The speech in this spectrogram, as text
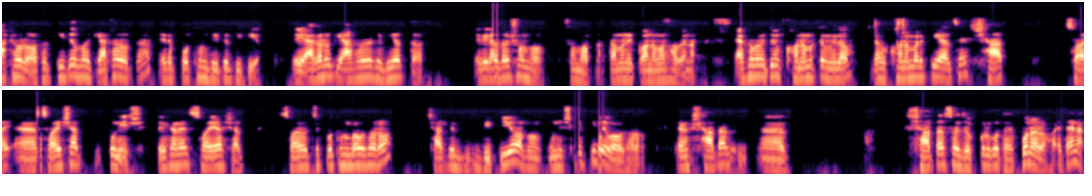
আঠারো, অর্থাৎ তৃতীয় ভাগ কি আঠারো না? এটা প্রথম, দ্বিতীয়, তৃতীয়। এই এগারো কি আঠারো থেকে বৃহত্তর? এটা কত সম্ভব? সম্ভব না, তার মানে ক নাম্বার হবে না। একইভাবে তুমি খ নাম্বারটা মিলাও। দেখো, খ নাম্বার কি আছে? সাত, ছয় ছয়, সাত, উনিশ। তো এখানে ছয় আর সাত। ছয় হচ্ছে প্রথম বাহু ধরো সাতকে দ্বিতীয় এবং উনিশকে তৃতীয় বাহু ধরো। এখন সাত আর সাত আর ছয় যোগ করে কোথায়? পনেরো হয়, তাই না?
